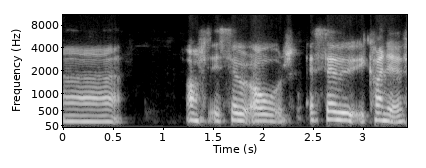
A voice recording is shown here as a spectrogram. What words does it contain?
Uh, after it's so old, it's so kind of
